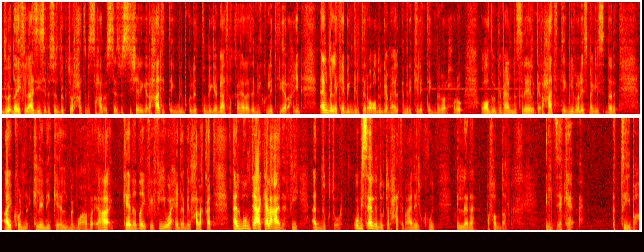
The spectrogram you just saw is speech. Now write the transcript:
ضيفي العزيز الأستاذ دكتور حاتم السحر أستاذ واستشاري جراحات التجميل بكلية الطب جامعة القاهرة زميل كلية الجراحين الملكية بإنجلترا وعضو الجمعيه الأمريكية للتجميل والحروق وعضو الجمعيه المصرية لجراحات التجميل ورئيس مجلس إدارة آيكون كلينيك المجموعة الرائعة. كان ضيفي في واحدة من الحلقات الممتعة كالعادة في الدكتور. وبيسألني الدكتور حاتم عن الكود اللي أنا بفضله الذكاء الطيبة.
